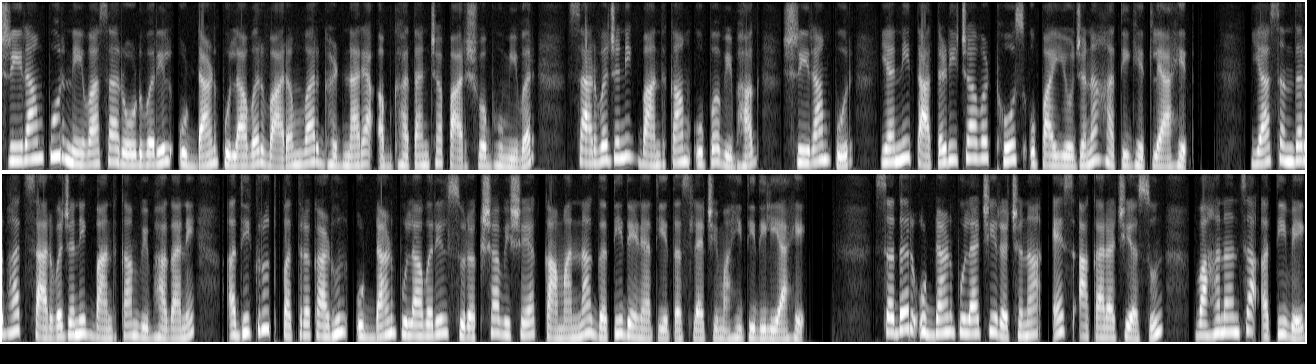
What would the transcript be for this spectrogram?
श्रीरामपूर नेवासा रोडवरील उड्डाणपुलावर वारंवार घडणाऱ्या अपघातांच्या पार्श्वभूमीवर सार्वजनिक बांधकाम उपविभाग श्रीरामपूर यांनी तातडीच्या व ठोस उपाययोजना हाती घेतल्या आहेत. या संदर्भात सार्वजनिक बांधकाम विभागाने अधिकृत पत्र काढून उड्डाणपुलावरील सुरक्षाविषयक कामांना गती देण्यात येत असल्याची माहिती दिली आहे. सदर उड्डाणपुलाची रचना एस आकाराची असून वाहनांचा अतिवेग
